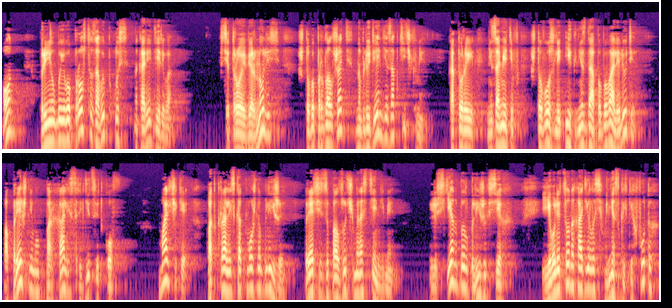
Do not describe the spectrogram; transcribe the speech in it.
он принял бы его просто за выпуклость на коре дерева. Все трое вернулись, чтобы продолжать наблюдение за птичками, которые, не заметив, что возле их гнезда побывали люди, по-прежнему порхали среди цветков. Мальчики подкрались как можно ближе, прячась за ползучими растениями. Люсьен был ближе всех. Его лицо находилось в нескольких футах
